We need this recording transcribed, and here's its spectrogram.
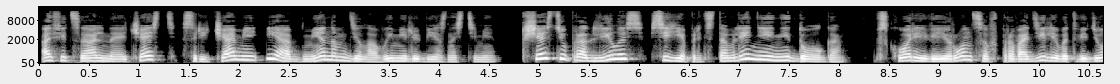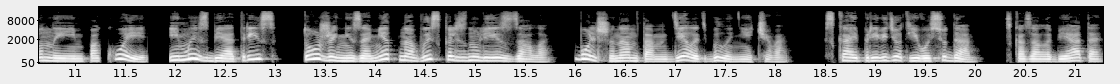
официальная часть с речами и обменом деловыми любезностями. К счастью, продлилось сие представление недолго. Вскоре вейронцев проводили в отведенные им покои, и мы с Беатрис тоже незаметно выскользнули из зала. Больше нам там делать было нечего. Скай приведет его сюда, сказала Биата,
